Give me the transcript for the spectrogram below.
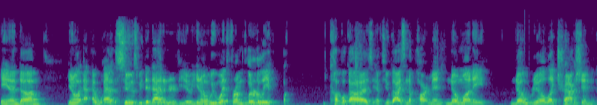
And um, you know, as soon as we did that interview, you know, we went from literally a couple guys, a few guys in an apartment, no money, no real like traction,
